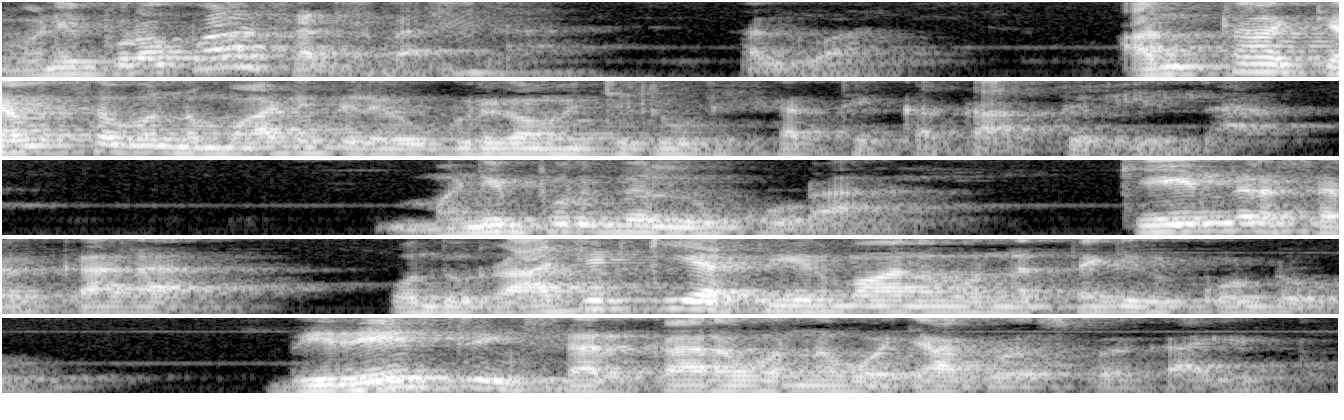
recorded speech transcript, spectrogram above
ಮಣಿಪುರ ಭಾಳ ಸಣ್ಣ ರಾಜ್ಯ ಅಲ್ವಾ? ಅಂತಹ ಕೆಲಸವನ್ನು ಮಾಡಿದರೆ ಉಗ್ರಗಾಮಿ ಚಟುವಟಿಕೆ ಹತ್ತಿಕ್ಕಾಗ್ತಿರಲಿಲ್ಲ ಮಣಿಪುರದಲ್ಲೂ ಕೂಡ ಕೇಂದ್ರ ಸರ್ಕಾರ ಒಂದು ರಾಜಕೀಯ ತೀರ್ಮಾನವನ್ನು ತೆಗೆದುಕೊಂಡು ಬಿರೇನ್ ಸಿಂಗ್ ಸರ್ಕಾರವನ್ನು ವಜಾಗೊಳಿಸಬೇಕಾಗಿತ್ತು.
